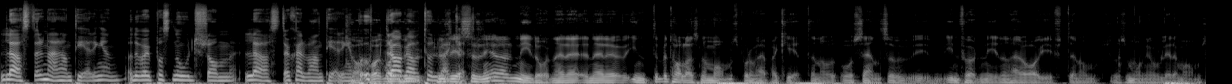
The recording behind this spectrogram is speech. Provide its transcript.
löste den här hanteringen. Och det var ju Postnord som löste själva hanteringen Ja, på vad- uppdrag vad- av hur, Hur Tullverket. resonerade ni då när det, när det inte betalas någon moms på de här paketen och, och sen så införde ni den här avgiften och så småningom blev det moms?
